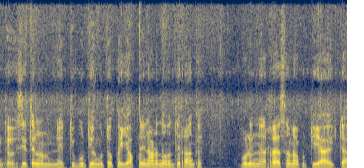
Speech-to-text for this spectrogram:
இந்த விஷயத்தில் நம்ம நெத்தி பூட்டி எங்கிட்ட பையன் அப்படியே நடந்து வந்துடுறாங்க. இவ்வளோ நிறைய சின்ன குட்டி ஆகிட்டா.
